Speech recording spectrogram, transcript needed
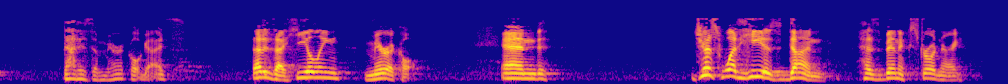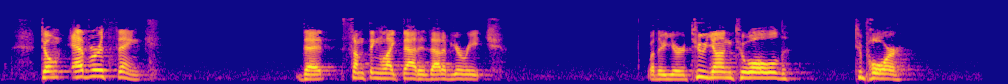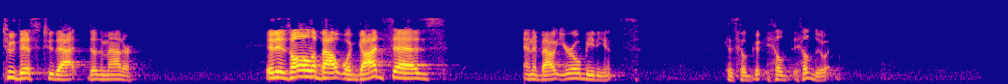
that is a miracle, guys. That is a healing miracle. And just what he has done has been extraordinary. Don't ever think that something like that is out of your reach. Whether you're too young, too old, too poor, to this, to that, doesn't matter. It is all about what God says and about your obedience. Because he'll, he'll, he'll do it.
